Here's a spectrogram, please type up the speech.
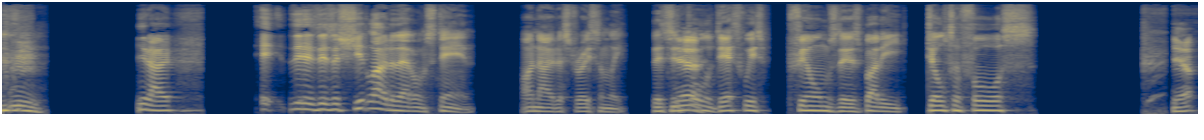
Mm. You know, it, there's, there's a shitload of that on Stan. I noticed recently. There's Yeah. all the Death Wish films. There's bloody Delta Force. Yep.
